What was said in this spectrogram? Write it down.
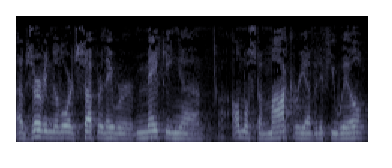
observing the Lord's Supper. They were making a, almost a mockery of it, if you will.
